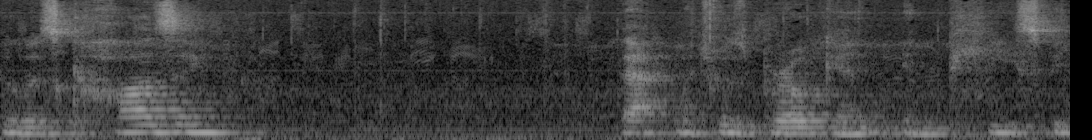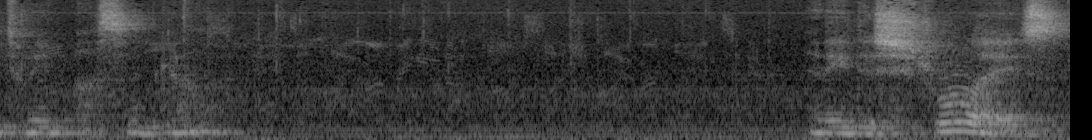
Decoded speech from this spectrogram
who was causing that which was broken in peace between us and God. And he destroys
